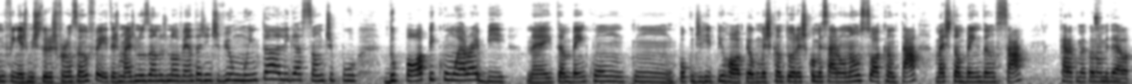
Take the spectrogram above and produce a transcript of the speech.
enfim, as misturas foram sendo feitas. Mas nos anos 90 a gente viu muita ligação, tipo, do pop com o R&B, né? E também com, com um pouco de hip hop. Algumas cantoras começaram não só a cantar, mas também dançar. Cara, como é que é o nome dela?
